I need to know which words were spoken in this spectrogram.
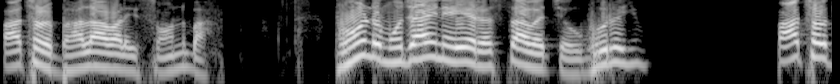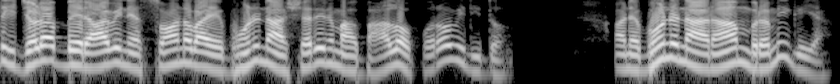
પાછળ ભાલાવાળી સોનબા. ભૂંડ મુજાઈને એ રસ્તા વચ્ચે ઊભું રહ્યું. પાછળથી ઝડપભેર આવીને સોનબાએ ભૂંડના શરીરમાં ભાલો પરોવી દીધો અને ભૂંડના રામ રમી ગયા.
